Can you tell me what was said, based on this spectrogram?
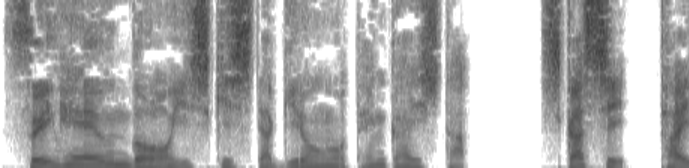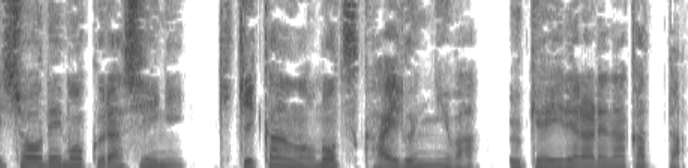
水平運動を意識した議論を展開した。しかし、大正デモクラシーに危機感を持つ海軍には受け入れられなかった。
